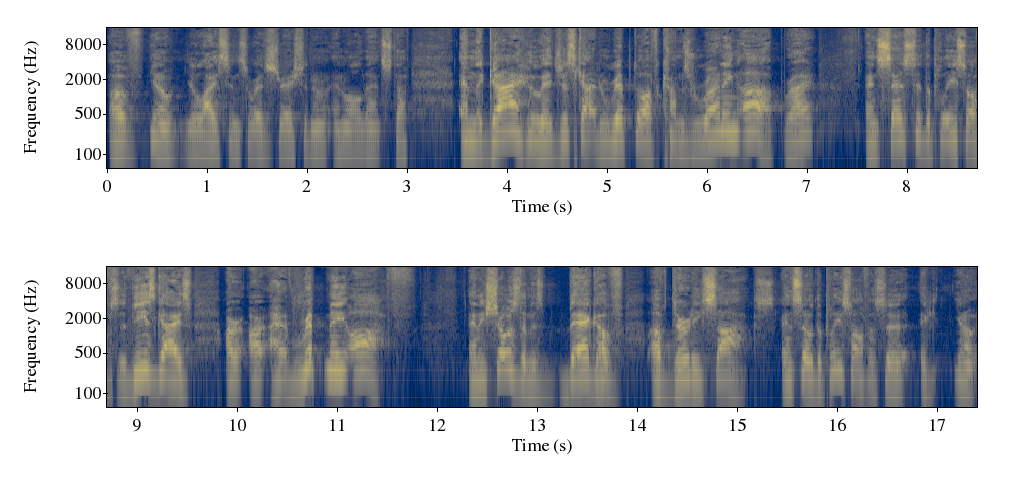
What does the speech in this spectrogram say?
of, you know, your license, registration, and, and all that stuff. And the guy who had just gotten ripped off comes running up, right? And says to the police officer, These guys are, are, have ripped me off. And he shows them his bag of, of dirty socks. And so the police officer, eh, you know,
